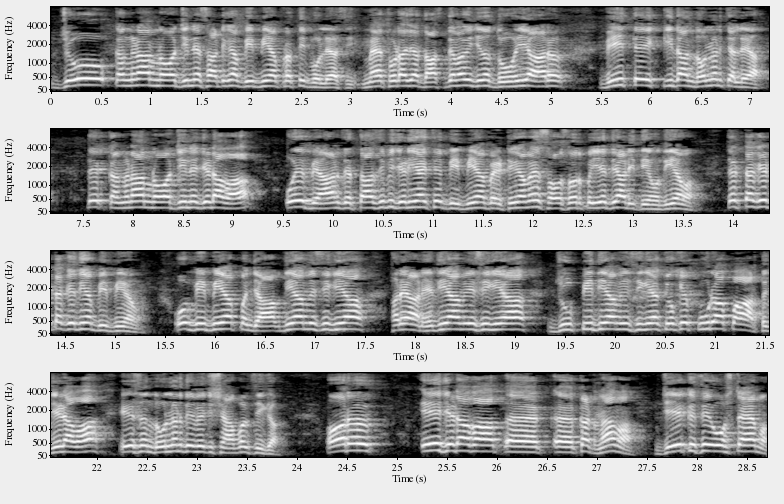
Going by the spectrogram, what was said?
ਜੋ ਕੰਗਣਾ ਨੌਜ ਜੀ ਨੇ ਸਾਡੀਆਂ ਬੀਬੀਆਂ ਪ੍ਰਤੀ ਬੋਲਿਆ ਸੀ, ਮੈਂ ਥੋੜਾ ਜਿਹਾ ਦੱਸ ਦੇਵਾਂ ਕਿ ਜਦੋਂ 2020 ਤੇ 21 ਦਾ ਅੰਦੋਲਨ ਚੱਲਿਆ, ਤੇ ਕੰਗਣਾ ਨੌਜ ਜੀ ਨੇ ਜਿਹੜਾ ਵਾ ਉਹ ਇਹ ਬਿਆਨ ਦਿੱਤਾ ਸੀ ਵੀ ਜਿਹੜੀਆਂ ਇੱਥੇ ਬੀਬੀਆਂ ਬੈਠੀਆਂ ਵੇ 100-100 ਰੁਪਏ ਦਿਹਾੜੀ ਤੇ ਆਉਂਦੀਆਂ ਵਾ ਤੇ ਟਕੇ ਟਕੇ ਦੀਆਂ ਬੀਬੀਆਂ ਵਾਂ। ਉਹ ਬੀਬੀਆਂ ਪੰਜਾਬ ਦੀਆਂ ਵੀ ਸੀਗੀਆਂ, ਹਰਿਆਣੇ ਦੀਆਂ ਵੀ ਸੀਗੀਆਂ ਯੂਪੀ ਦੀਆਂ ਵੀ ਸੀਗੀਆਂ, ਕਿਉਂਕਿ ਪੂਰਾ ਭਾਰਤ ਜਿਹੜਾ ਵਾ, ਇਸ ਅੰਦੋਲਨ ਦੇ ਵਿੱਚ ਸ਼ਾਮਲ ਸੀਗਾ ਔਰ ਇਹ ਜਿਹੜਾ ਵਾ ਘਟਨਾ ਵਾ, ਜੇ ਕਿਸੇ ਉਸ ਟਾਈਮ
